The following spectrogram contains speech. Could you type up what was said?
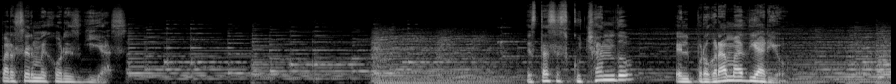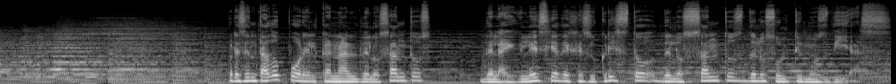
para ser mejores guías. Estás escuchando el programa diario, presentado por el canal de los santos de la Iglesia de Jesucristo de los Santos de los Últimos Días.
